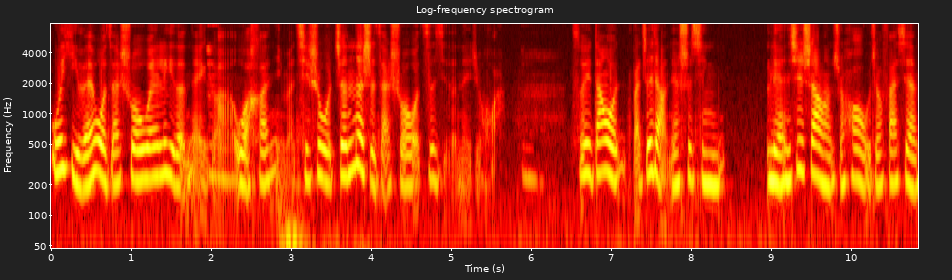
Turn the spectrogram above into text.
我以为我在说威力的那个“我恨你们”，其实我真的是在说我自己的那句话。所以当我把这两件事情联系上了之后，我就发现，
